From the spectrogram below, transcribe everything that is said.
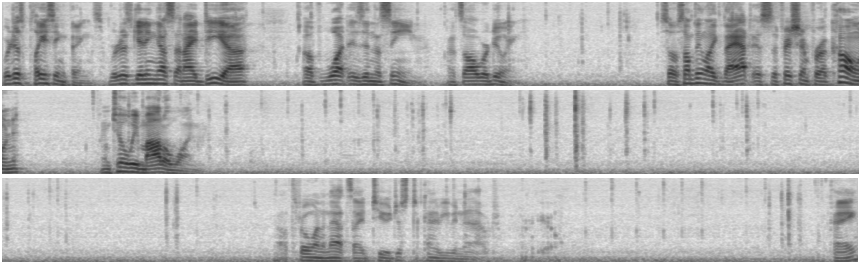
We're just placing things. We're just getting us an idea of what is in the scene. That's all we're doing. So something like that is sufficient for a cone until we model one. I'll throw one on that side too, just to kind of even it out. There we go. Okay,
